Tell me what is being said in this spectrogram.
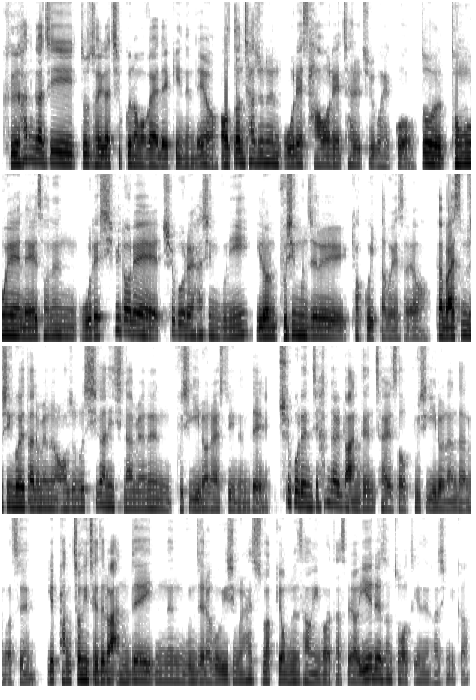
그 한 가지 또 저희가 짚고 넘어가야 될 게 있는데요. 어떤 차주는 올해 4월에 차를 출고했고 또 동호회 내에서는 올해 11월에 출고를 하신 분이 이런 부식 문제를 겪고 있다고 해서요. 그러니까 말씀 주신 거에 따르면 어느 정도 시간이 지나면은 부식이 일어날 수 있는데 출고된 지 한 달도 안 된 차에서 부식이 일어난다는 것은 이게 방청이 제대로 안 돼 있는 문제라고 의심을 할 수밖에 없는 상황인 것 같아서요. 이에 대해서는 좀 어떻게 생각하십니까?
